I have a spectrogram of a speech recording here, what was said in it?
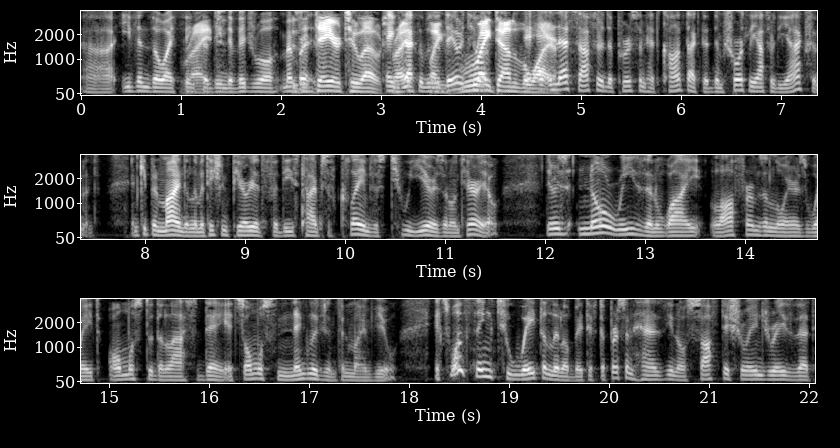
Uh, even though I think right. that the individual remember it was a day or two out, exactly, right? Like, a day or two right out. down to the wire, and that's after the person had contacted them shortly after the accident. And keep in mind, the limitation period for these types of claims is two years in Ontario. There is no reason why law firms and lawyers wait almost to the last day. It's almost negligent in my view. It's one thing to wait a little bit if the person has, you know, soft tissue injuries that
